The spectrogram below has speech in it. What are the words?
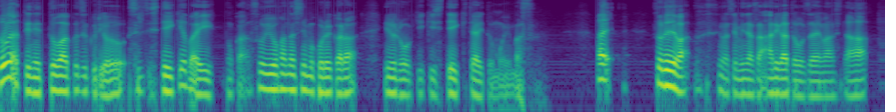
どうやってネットワーク作りをしていけばいいのか、そういうお話もこれからいろいろお聞きしていきたいと思います。はい。それでは、すみません。皆さんありがとうございました。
